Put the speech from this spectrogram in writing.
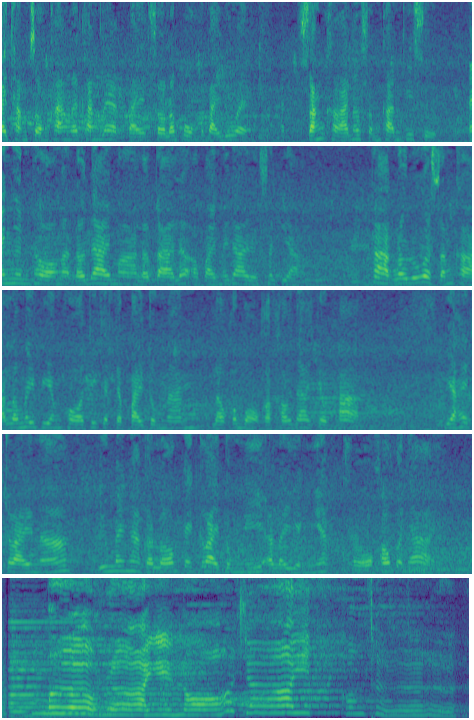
ไปทำสองครั้งแล้วครั้งแรกไปสรพงษ์ก็ไปด้วย สังขารเราสำคัญที่สุดไอ้เงินทองอะเราได้มาเราตายแล้วเอาไปไม่ได้เลยสักอย่าง ถ้าหากเรารู้ว่าสังขารเราไม่เพียงพอที่จะไปตรงนั้น เราก็บอกกับเขาได้เจ้าภาพ อย่าให้ไกลนะ หรือไม่งั้นก็ร้องใกล้ๆตรงนี้อะไรอย่างเงี้ยขอเขาก็ได้ เมื่อไรหนอใจของเธอ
